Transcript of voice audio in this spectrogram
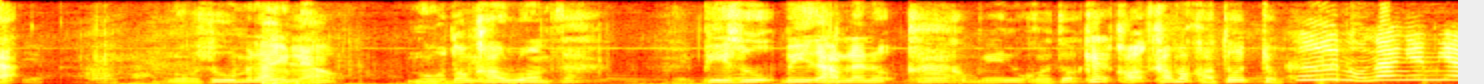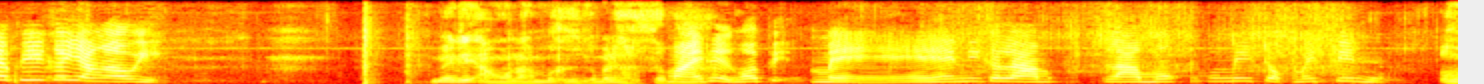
อะ หนูสู้ไม่ได้อยู่แล้ว หนูต้องเข้าร่วมซะ พี่สู้พี่ทำอะไรหนูฆ่าเขาพี่หนูขอโทษแค่ขอคำว่าขอโทษจบ คือหนูนั่งเงียบๆพี่ก็ยังเอาอีก ไม่ได้เอานะเมื่อคืนก็ไม่ได้ขอโทษหมายถึงว่าพี่แหมนี่ก็ลามลามกไม่จบไม่สิ้น โอ้โห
